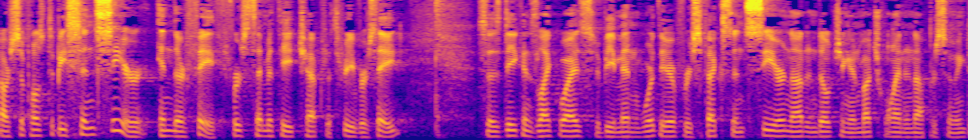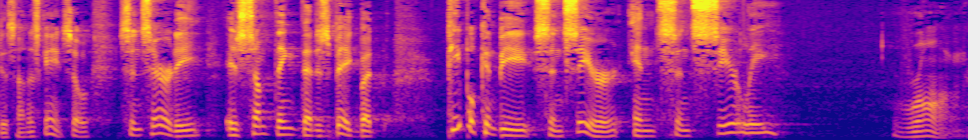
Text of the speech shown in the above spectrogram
are supposed to be sincere in their faith. 1 Timothy chapter 3 verse 8 says deacons likewise to be men worthy of respect, sincere, not indulging in much wine and not pursuing dishonest gain. So sincerity is something that is big, but people can be sincere and sincerely wrong.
